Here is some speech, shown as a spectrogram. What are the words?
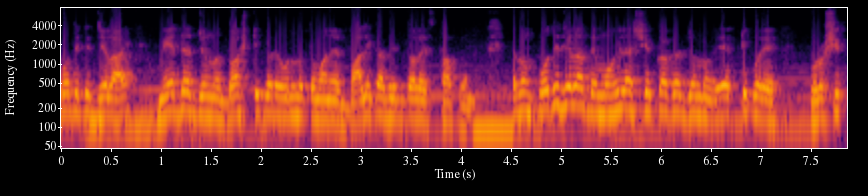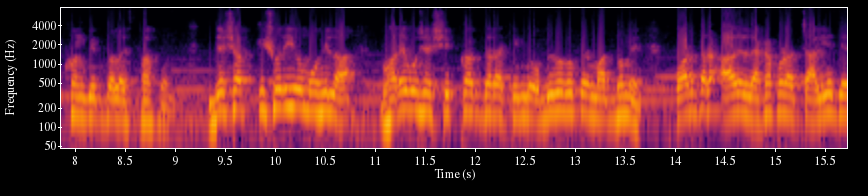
প্রতিটি জেলায় মেয়েদের জন্য দশটি করে উন্নত মানের বালিকা বিদ্যালয় স্থাপন এবং প্রতি জেলাতে মহিলা শিক্ষকের জন্য একটি করে প্রশিক্ষণ বিদ্যালয় স্থাপন। যেসব কিশোরী ও মহিলা ঘরে বসে শিক্ষক দ্বারা কিংবা অভিভাবকের মাধ্যমে পর্দার আড়ে লেখাপড়া চালিয়ে যে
